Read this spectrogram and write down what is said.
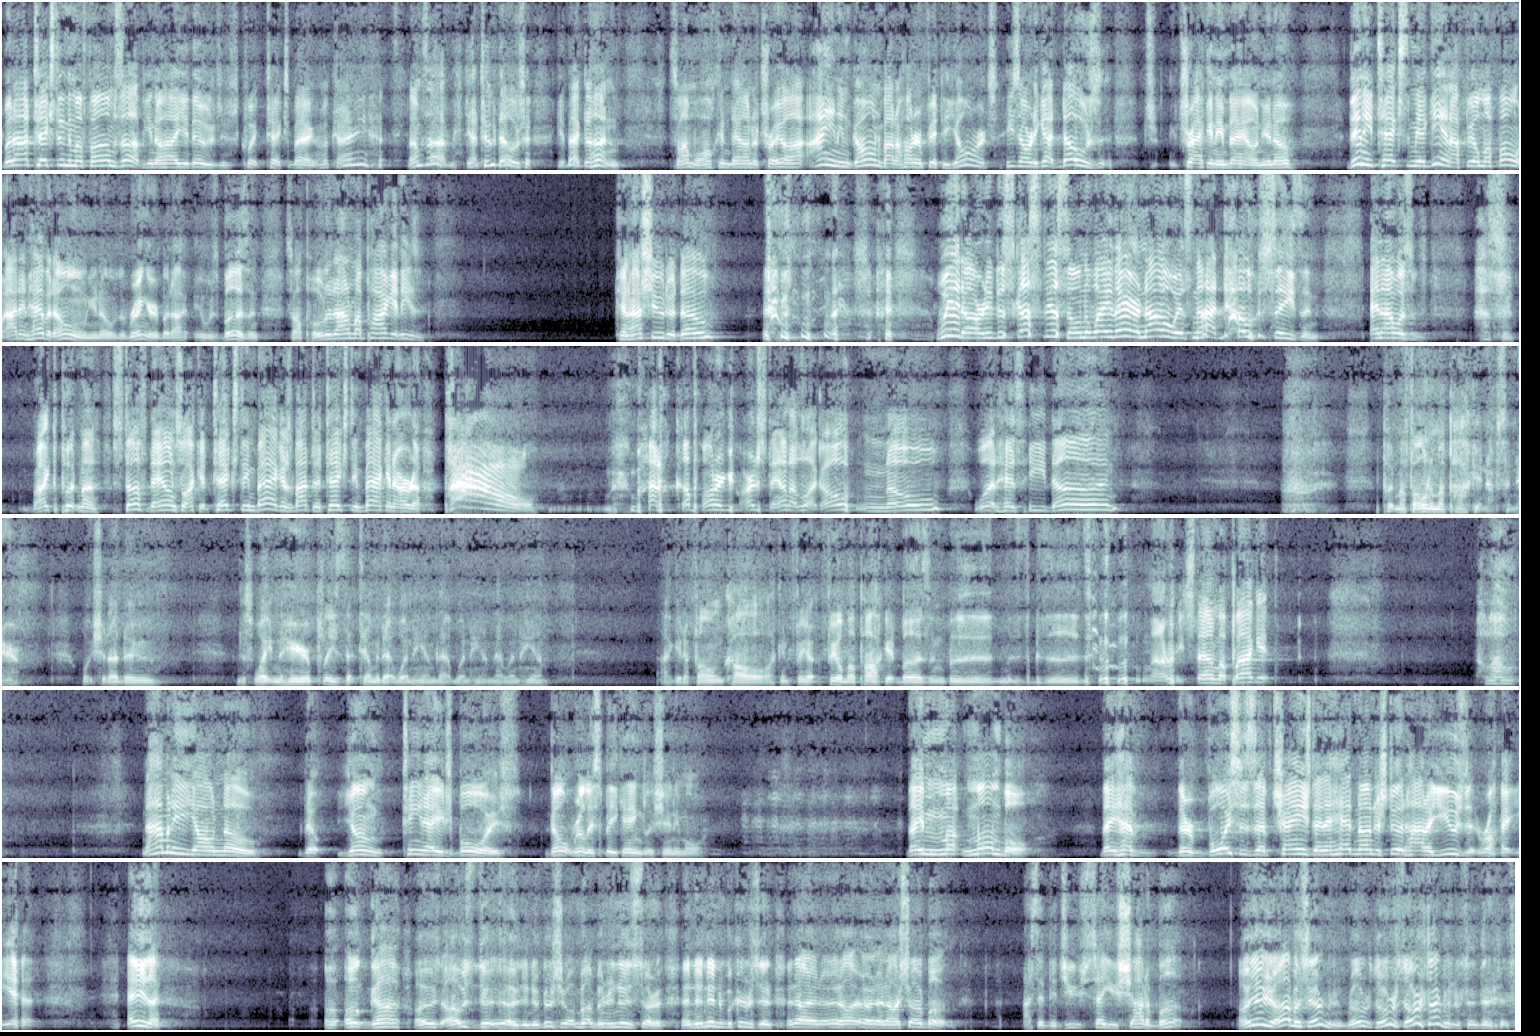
but I texted him a thumbs up. You know how you do, just quick text back. Okay, thumbs up. Got two does. Get back to hunting. So I'm walking down the trail. I, I ain't even gone about 150 yards. He's already got does tr- tracking him down. You know. Then he texted me again. I feel my phone. I didn't have it on, you know, the ringer, but I, it was buzzing. So I pulled it out of my pocket. And he's, "Can I shoot a doe?" we had already discussed this on the way there. No, it's not doe season. And I was, I was like to put my stuff down so I could text him back. I was about to text him back, and I heard a pow about a couple hundred yards down. I was like, "Oh no, what has he done?" Put my phone in my pocket, and I'm sitting there. What should I do? Just waiting to hear. Please tell me that wasn't him. That wasn't him. That wasn't him. I get a phone call. I can feel, feel my pocket buzzing. I reach down my pocket. Hello. Now, how many of y'all know that young teenage boys don't really speak English anymore? They m- mumble. They have their voices have changed, and they hadn't understood how to use it right yet. And he's like, uh, oh God, I was, I was uh, in the bishop, I'm not in this, sir, and then in the said, and I, and, I, and I shot a buck. I said, Did you say you shot a buck? Oh, yeah, yeah, I'm a servant. Bro.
